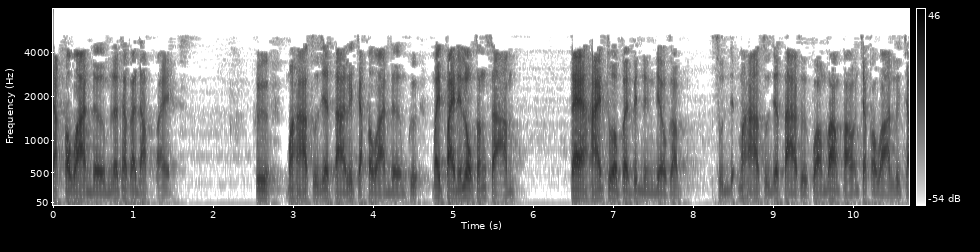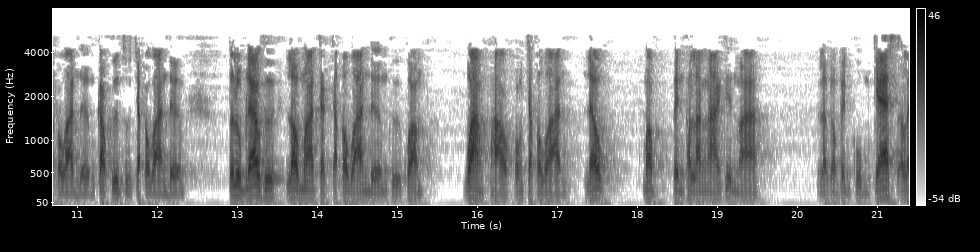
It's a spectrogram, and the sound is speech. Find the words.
จักรวาลเดิมแล้วถ้าก็ดับไป คือมหาสุญญตาหรือจักรวาลเดิม คือ ไม่ไปในโลกทั้งสามแต่หายตัวไปเป็นหนึ่งเดียวกับ มหาสุญญตาคือความว่างเปล่าของจักรวาลหรือจักรวาลเดิมกลับคืนสู่จักรวาลเดิม สรุปแล้วคือเรามาจากจักรวาลเดิม คือความว่างเปล่าของจักรวาล แล้วมาเป็นพลังงานขึ้นมา แล้วก็เป็นกลุ่มแก๊สอะไร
